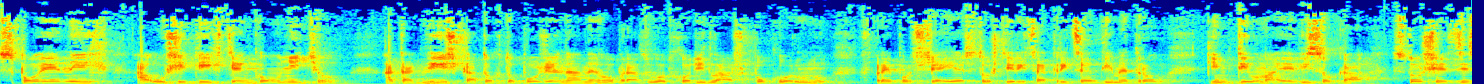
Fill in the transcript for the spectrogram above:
Spojených a ušitých tenkou niťou. A tak výška tohto poženaného obrazu od chodidla až po korunu v prepočte je 143 cm, kým tilma je vysoká 160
